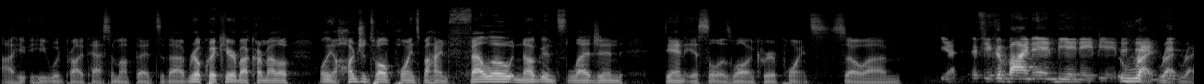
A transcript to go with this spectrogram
uh, he, he would probably pass him up. But uh, real quick here about Carmelo, only 112 points behind fellow Nuggets legend Dan Issel as well in career points. So um, yeah, if you combine NBA and ABA, right, then, right, right.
